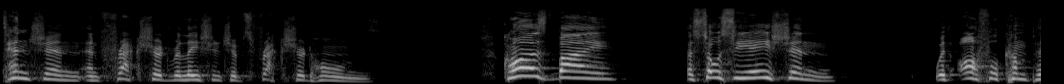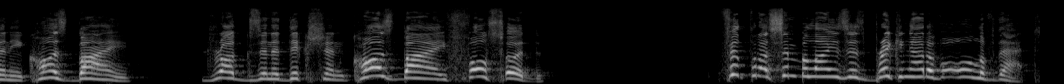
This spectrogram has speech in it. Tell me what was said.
tension and fractured relationships, fractured homes, caused by association with awful company, caused by drugs and addiction, caused by falsehood. Fitra symbolizes breaking out of all of that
